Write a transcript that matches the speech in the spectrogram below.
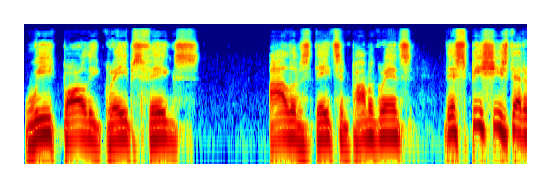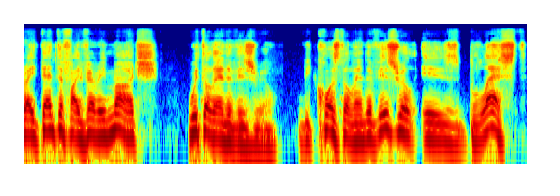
wheat, barley, grapes, figs, olives, dates, and pomegranates. They're species that are identified very much with the land of Israel because the land of Israel is blessed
